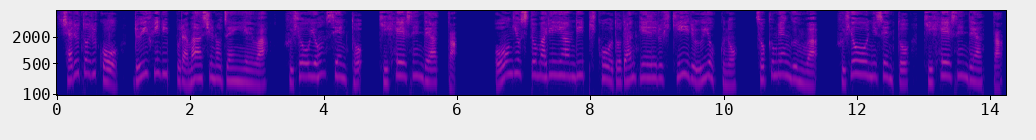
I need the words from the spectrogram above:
シャルトル公、ルイ・フィリップ・ラマーシュの前衛は、不評4000と騎兵戦であった。オーギュスト・マリーアン・リピコード・ダンピエール率いる右翼の側面軍は、不評2000と騎兵戦であった。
